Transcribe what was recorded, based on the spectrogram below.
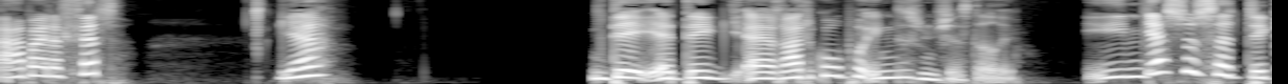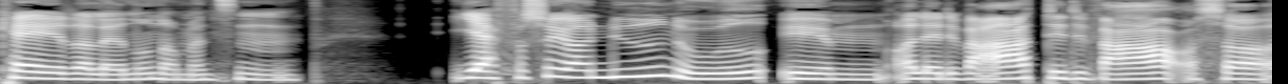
arbejde er fedt. Ja. Det er, det er ret god pointe, synes jeg stadig. Jeg synes, at det kan et eller andet, når man sådan, ja, forsøger at nyde noget, øhm, og lade det vare, det det varer, og så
